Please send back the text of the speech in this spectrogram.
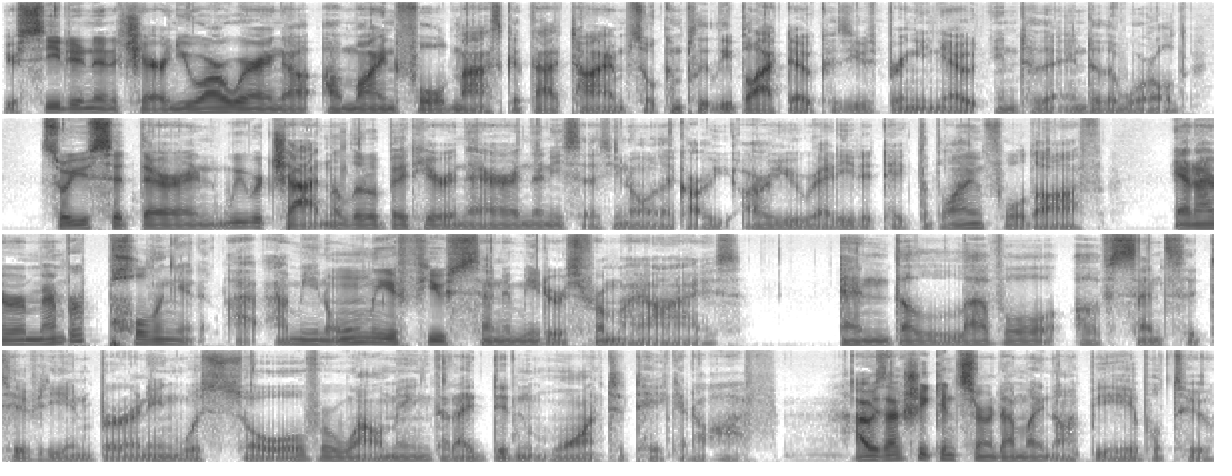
You're seated in a chair, and you are wearing a, a mindfold mask at that time, so completely blacked out because he was bringing you out into the into the world. So you sit there, and we were chatting a little bit here and there, and then he says, you know, like, are you are you ready to take the blindfold off? And I remember pulling it. I mean, only a few centimeters from my eyes, and the level of sensitivity and burning was so overwhelming that I didn't want to take it off. I was actually concerned I might not be able to.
